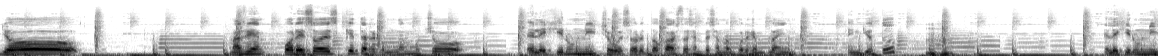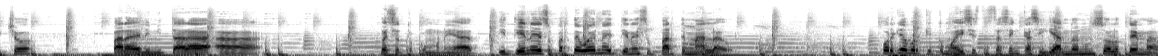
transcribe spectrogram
yo, más bien, por eso es que te recomiendan mucho elegir un nicho, güey, sobre todo cuando estás empezando, por ejemplo, en, en YouTube. Elegir un nicho para delimitar a, pues a tu comunidad. Y tiene su parte buena y tiene su parte mala, güey. ¿Por qué? Porque como dices, te estás encasillando en un solo tema,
